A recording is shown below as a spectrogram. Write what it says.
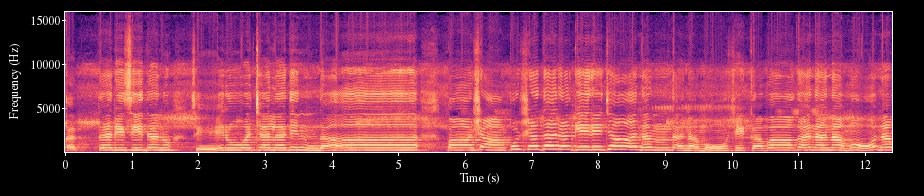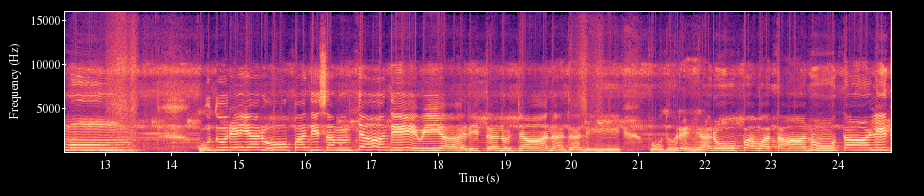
ಕತ್ತರಿಸಿದನು ಸೇರುವ ಛಲದಿಂದ. ಪಾಶಾಂಕುಶಧರ ಗಿರಿಜಾನಂದನ ನಮೋ ಶಿಖವಾಗನ ನಮೋ. ನಮೋ ಕುದುರೆಯ ರೂಪದಿ ಸಂಜ್ಞಾದೇವಿಯ ಅರಿತನು ಜ್ಞಾನದಲ್ಲಿ. ಕುದುರೆಯ ರೂಪವ ತಾನು ತಾಳಿದ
